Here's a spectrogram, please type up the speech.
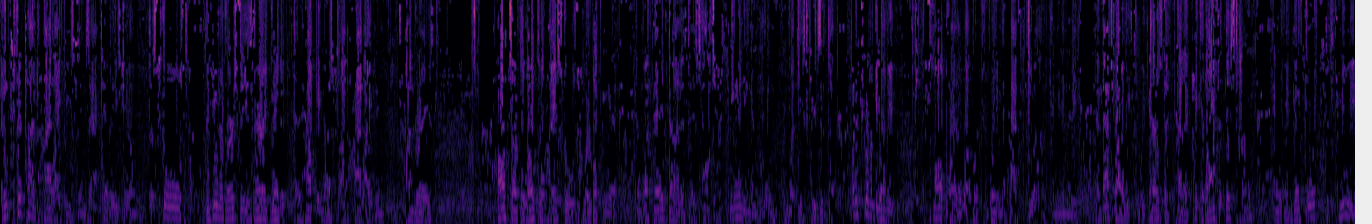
but it's a good time to highlight these things, activities. You know, the schools, the university is very good at, at helping us uh, highlight and fundraise also the local high schools we're looking at and what they've done is, is outstanding in, in what these kids have done. But it's going to be only a small part of what we're going to have to do out in the community. And that's why we, we chose to kind of kick it off at this time and, and go forth to the community.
